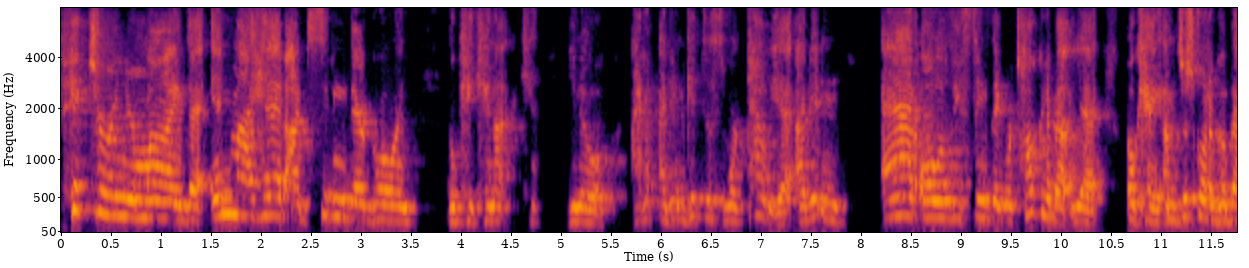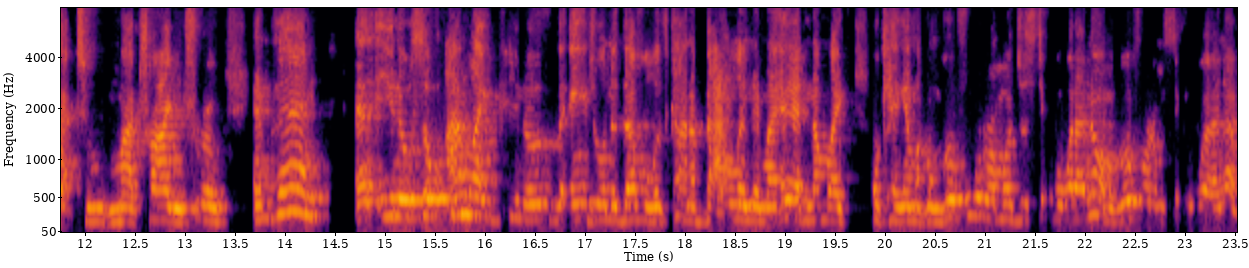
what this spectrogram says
picture in your mind that in my head I'm sitting there going, okay, can I, can, you know, I, I didn't get this worked out yet. I didn't add all of these things they were talking about yet. Okay, I'm just going to go back to my tried and true. And then, and, you know, so I'm like, you know, the angel and the devil is kind of battling in my head. And I'm like, okay, am I going to go for it or am I just stick with what I know? I'm going to go for it. I'm to stick with what I know.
